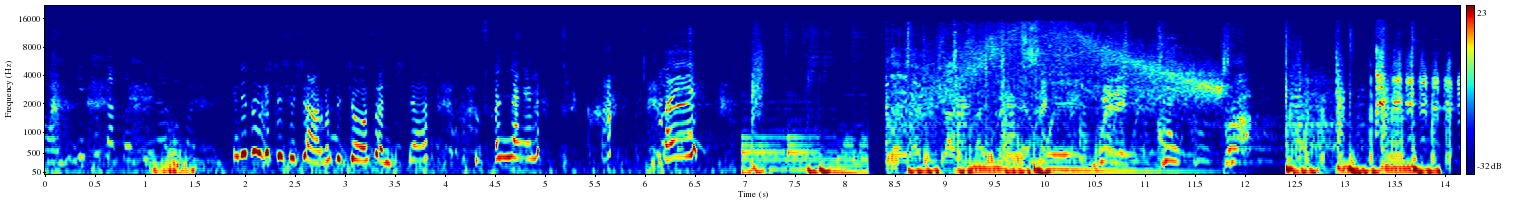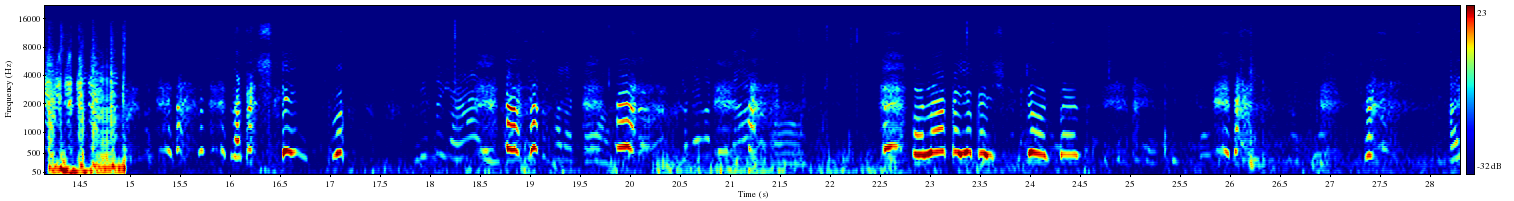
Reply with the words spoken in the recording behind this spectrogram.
Oh, di dito tatupi. Siya si Sharon, si Chosan siya. Pasan niya ang electric drop. naka-shade pa. Dito yan. Dito pala to. Lagay mo dito. Oh. Wala kayo kay Chosan. Ay,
